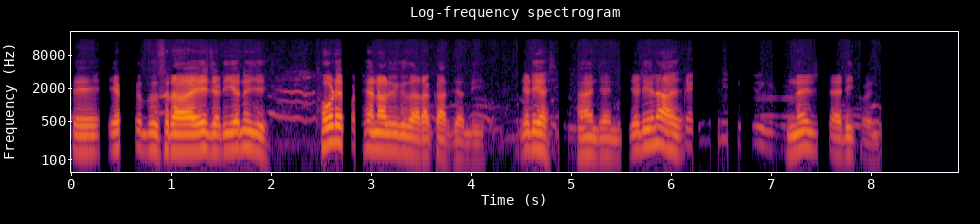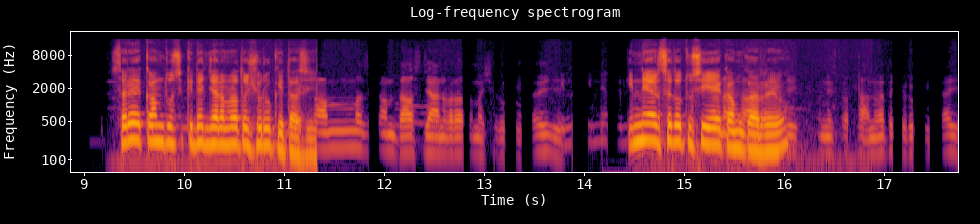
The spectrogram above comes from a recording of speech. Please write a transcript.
ਤੇ ਇੱਕ ਦੂਸਰਾ ਇਹ ਜਿਹੜੀ ਹੈ ਨਾ ਜੀ ਥੋੜੇ ਪੱਠਿਆਂ ਨਾਲ ਵੀ ਗੁਜ਼ਾਰਾ ਕਰ ਜਾਂਦੀ ਹੈ। ਜਿਹੜੀ ਹਾਂਜੀ ਹਾਂਜੀ, ਜਿਹੜੀ ਹੈ ਨਾ, ਨਹੀਂ ਟੈਡੀ ਕੋਈ ਨਹੀਂ ਸਰ ਇਹ ਕੰਮ ਤੁਸੀਂ ਕਿੰਨੇ ਜਾਨਵਰਾਂ ਤੋਂ ਸ਼ੁਰੂ ਕੀਤਾ ਸੀ? ਕਮ ਅਜ਼ ਕਮ 10 ਜਾਨਵਰਾਂ ਤੋਂ ਮੈਂ ਸ਼ੁਰੂ ਕੀਤਾ ਸੀ ਜੀ। ਕਿੰਨੇ ਅਰਸੇ ਤੋਂ ਤੁਸੀਂ ਇਹ ਕੰਮ ਕਰ ਰਹੇ ਹੋ? ਜੀ, 1998 ਤੋਂ ਸ਼ੁਰੂ ਕੀਤਾ ਜੀ।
